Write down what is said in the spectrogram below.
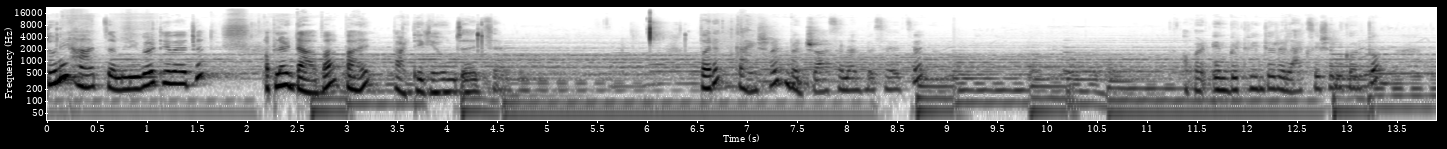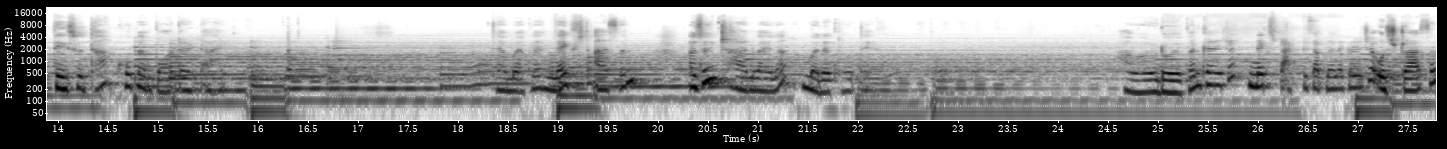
दोन्ही हात जमिनीवर ठेवायचेत. आपला डावा पाय पाठी घेऊन जायचा आहे परत काही क्षण वज्रासनात बसायचे. आपण इन बिटवीन जे रिलॅक्सेशन करतो ते सुद्धा खूप इम्पॉर्टंट आहे. त्यामुळे आपलं नेक्स्ट आसन अजून छान व्हायला मदत होते. हळूहळू डोळे पण करायचे. नेक्स्ट प्रॅक्टिस आपल्याला करायची आहे उष्ट्रासन.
